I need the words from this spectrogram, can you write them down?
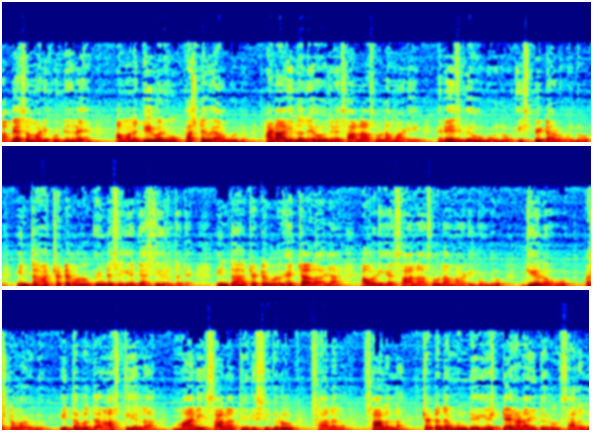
ಅಭ್ಯಾಸ ಮಾಡಿಕೊಂಡಿದ್ರೆ ಅವನ ಜೀವನವು ಕಷ್ಟವೇ ಆಗುವುದು. ಹಣ ಇಲ್ಲದೆ ಹೋದರೆ ಸಾಲ ಸೋಲ ಮಾಡಿ ರೇಸ್ಗೆ ಹೋಗುವುದು, ಇಸ್ಪೀಟ್ ಆಡುವುದು, ಇಂತಹ ಚಟಗಳು ಗಂಡಸಿಗೆ ಜಾಸ್ತಿ ಇರುತ್ತದೆ. ಇಂತಹ ಚಟಗಳು ಹೆಚ್ಚಾದಾಗ ಅವರಿಗೆ ಸಾಲ ಸೂಲ ಮಾಡಿಕೊಂಡು ಜೀವನವು ಕಷ್ಟವಾಗುವುದು. ಇದ್ದ ಬದ್ದ ಆಸ್ತಿಯೆಲ್ಲ ಮಾರಿ ಸಾಲ ತೀರಿಸಿದರೂ ಸಾಲಲ್ಲ ಸಾಲಲ್ಲ. ಚಟದ ಮುಂದೆ ಎಷ್ಟೇ ಹಣ ಇದ್ದರೂ ಸಾಲಲ್ಲ.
